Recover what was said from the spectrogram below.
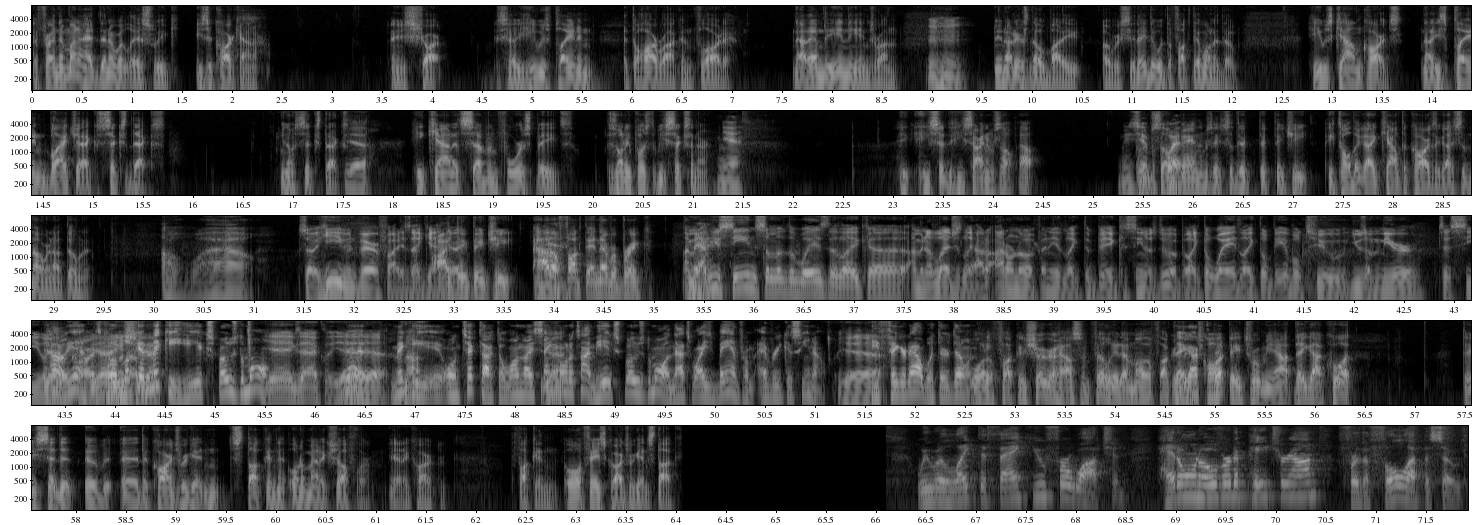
a friend of mine I had dinner with last week. He's a car counter, and he's sharp. So he was playing in, at the Hard Rock in Florida. Now them the Indians run. Mm-hmm. You know, there's nobody overseas. They do what the fuck they want to do. He was counting cards. Now he's playing blackjack, six decks. You know, six decks. Yeah. He counted seven four spades. There's only supposed to be six in there. Yeah. He, he said he signed himself out. He's Put able to himself quit. banned him. They said they, they, they cheat. He told the guy count the cards. The guy said no, we're not doing it. Oh wow. So he even verified. He's like, yeah. I they're- think they cheat. How Yeah. the fuck they never break? I mean, Yeah. have you seen some of the ways that like uh I mean allegedly, I don't, I don't know if any of like the big casinos do it, but like the way like they'll be able to use a mirror to see like Oh what yeah. cards yeah, well, you look see at that? Mickey. He exposed them all. Yeah, exactly. Yeah, yeah. Mickey on TikTok, the one I sing Yeah. all the time, he exposed them all, and that's why he's banned from every casino. Yeah. He figured out what they're doing. Well, the fucking Sugar House in Philly, them motherfuckers. They got caught? They, threw me out. They got caught. They said that uh, the cards were getting stuck in the automatic shuffler. Yeah, the card, fucking all the face cards were getting stuck. We would like to thank you for watching. Head on over to Patreon for the full episode.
